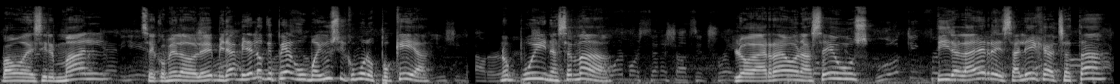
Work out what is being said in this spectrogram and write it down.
vamos a decir, mal. Se comió la W. Mirá, mirá lo que pega Gumayusi, cómo los pokea. No pueden hacer nada. Lo agarraron a Zeus. Tira la R, se aleja, ya está.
